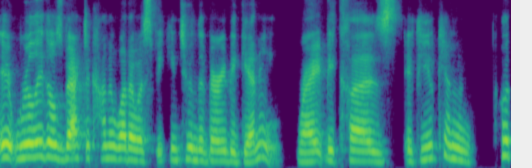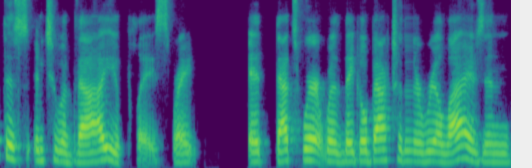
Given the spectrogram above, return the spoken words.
it really goes back to kind of what I was speaking to in the very beginning, right? Because if you can put this into a value place, right? It that's where it was they go back to their real lives and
